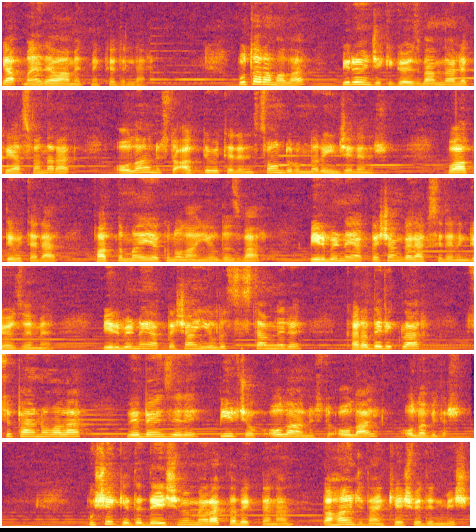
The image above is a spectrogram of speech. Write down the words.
yapmaya devam etmektedirler. Bu taramalar bir önceki gözlemlerle kıyaslanarak olağanüstü aktivitelerin son durumları incelenir. Bu aktiviteler patlamaya yakın olan yıldızlar, birbirine yaklaşan galaksilerin gözlemi, birbirine yaklaşan yıldız sistemleri, kara delikler, süpernovalar ve benzeri birçok olağanüstü olay olabilir. Bu şekilde değişimi merakla beklenen, daha önceden keşfedilmiş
